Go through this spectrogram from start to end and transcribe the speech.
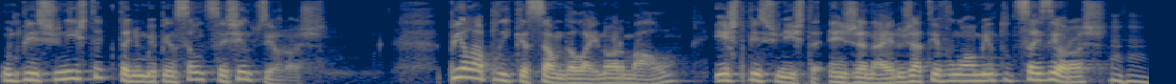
um pensionista que tem uma pensão de 600 euros. Pela aplicação da lei normal, este pensionista em janeiro já teve um aumento de 6 euros. Uhum.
